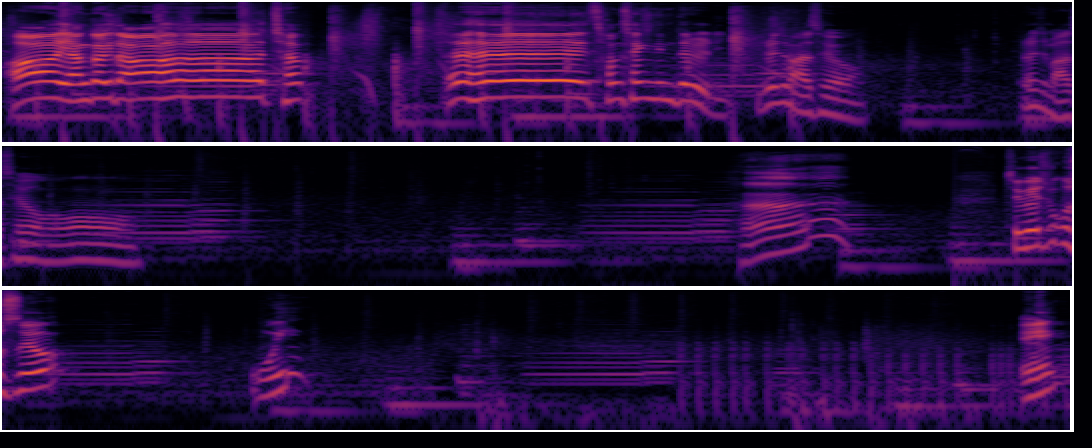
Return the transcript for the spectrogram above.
아 양각이다 아, 참 에헤이 선생님들 이러지 마세요 이러지 마세요 쟤왜 죽었어요? 오잉? 엥?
